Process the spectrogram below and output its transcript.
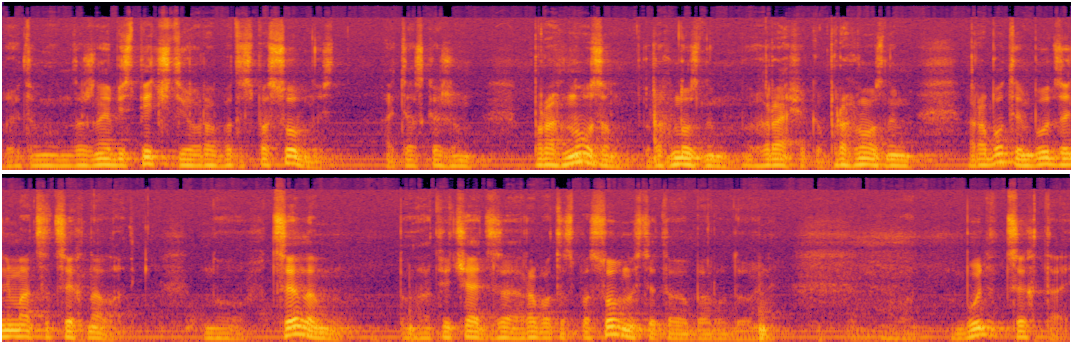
поэтому мы должны обеспечить его работоспособность. Хотя, скажем, прогнозом, прогнозным графиком, прогнозным работами будет заниматься цех наладки. Но в целом отвечать за работоспособность этого оборудования будет цех ТАИ.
